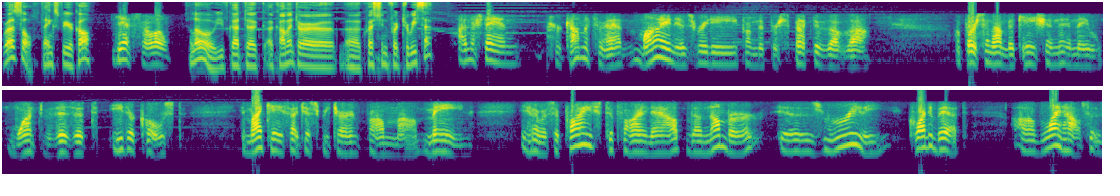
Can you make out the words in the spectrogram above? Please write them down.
Russell, thanks for your call. Yes, hello. Hello. You've got a, a comment or a, a, question for Teresa? I understand her comments on that. Mine is really from the perspective of uh, a person on vacation and they want to visit either coast. In my case, I just returned from uh, Maine, and I was surprised to find out the number is really quite a bit of lighthouses.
